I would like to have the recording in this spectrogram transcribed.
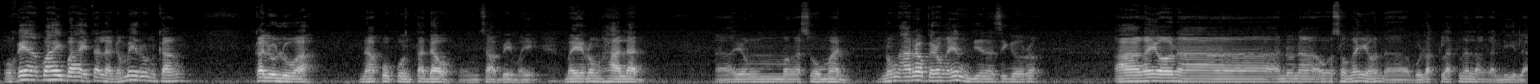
O kaya bahay-bahay talaga, mayroon kang kaluluwa na pupunta daw. Kung sabi, may mayroong halad ah, yung mga suman. Nung araw, pero ngayon, hindi na siguro. Ah, ngayon, ah, ano na, uso ngayon, ah, bulaklak na lang, kandila.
